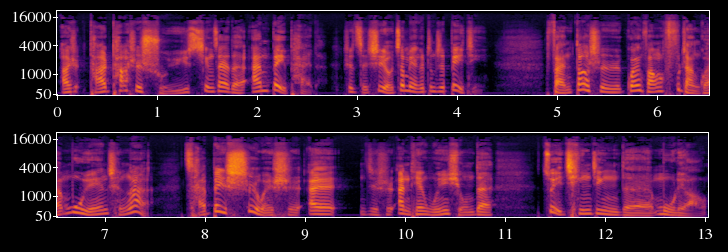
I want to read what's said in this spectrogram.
而是他，他是属于现在的安倍派的，是是有这么一个政治背景，反倒是官房副长官木原诚二才被视为是安，就是岸田文雄的最亲近的幕僚。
